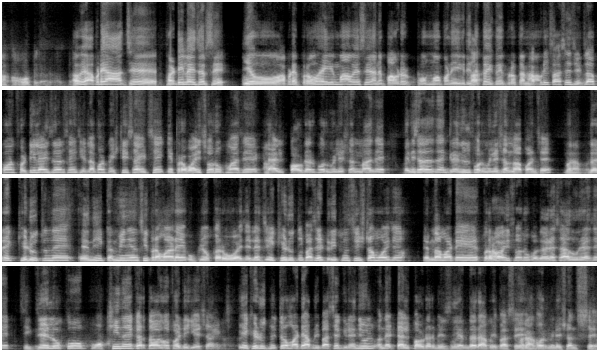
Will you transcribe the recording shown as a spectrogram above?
હવે આપણે આ જે ફર્ટિલાઇઝર છે એ આપણે પ્રવાહીમાં આવે છે અને પાવડર ફોર્મમાં પણ એવી રીતે કઈ કઈ પ્રકારના આપણી પાસે જેટલા પણ ફર્ટિલાઇઝર છે જેટલા પણ પેસ્ટિસાઇડ છે એ પ્રવાહી સ્વરૂપમાં છે ટાઇલ પાવડર ફોર્મ્યુલેશનમાં છે એની સાથે સાથે ગ્રેન્યુલ ફોર્મ્યુલેશનમાં પણ છે. બરાબર. દરેક ખેડૂતને એની કન્વીનિયન્સી પ્રમાણે ઉપયોગ કરવો હોય છે. એટલે જે ખેડૂતની પાસે ડ્રીપનું સિસ્ટમ હોય છે એમના માટે પ્રભાવી સ્વરૂપ વધારે સારું રહેશે. જે લોકો પોખીને કરતા હોય છે ફર્ટિગેશન એ ખેડૂત મિત્રો માટે આપણી પાસે ગ્રેન્યુલ અને ટેલ્ક પાવડર બેઝની અંદર આપણી પાસે. ફોર્મ્યુલેશન છે.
